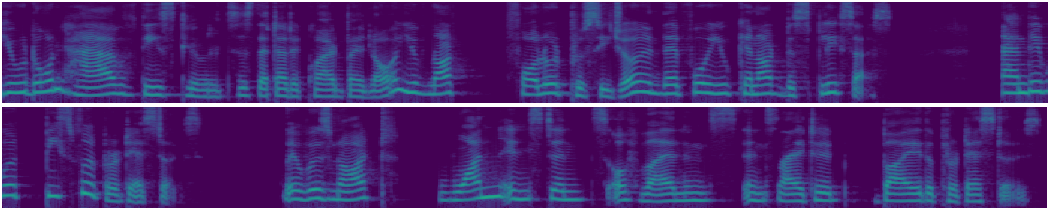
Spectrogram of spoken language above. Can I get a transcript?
you don't have these clearances that are required by law. You've not followed procedure, and therefore you cannot displace us. And they were peaceful protesters. There was not one instance of violence incited by the protesters.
